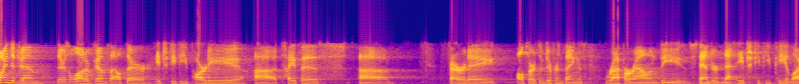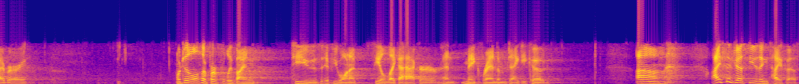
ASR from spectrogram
Find a gem. There's a lot of gems out there. HTTParty, uh, Typhoeus, uh, Faraday, all sorts of different things wrap around the standard net HTTP library which is also perfectly fine to use if you want to feel like a hacker and make random janky code. Um, I suggest using Typhoeus.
